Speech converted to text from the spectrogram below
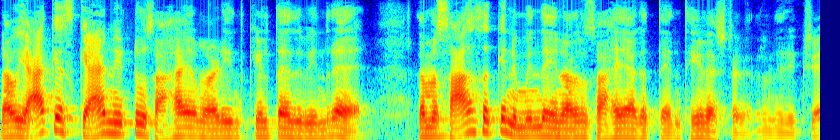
ನಾವು ಯಾಕೆ ಸ್ಕ್ಯಾನ್ ಇಟ್ಟು ಸಹಾಯ ಮಾಡಿ ಅಂತ ಕೇಳ್ತಾ ಇದ್ದೀವಿ ಅಂದರೆ ನಮ್ಮ ಸಾಹಸಕ್ಕೆ ನಿಮ್ಮಿಂದ ಏನಾದರೂ ಸಹಾಯ ಆಗುತ್ತೆ ಅಂತ ಹೇಳಿ ಅಷ್ಟೇ ಅದರ ನಿರೀಕ್ಷೆ.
